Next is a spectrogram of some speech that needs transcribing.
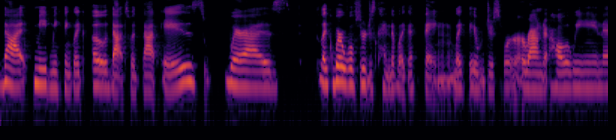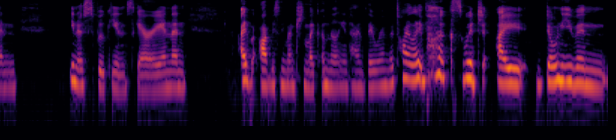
that made me think like oh that's what that is whereas like werewolves were just kind of like a thing like they just were around at halloween and you know spooky and scary. And then i've obviously mentioned like a million times they were in the twilight books which i don't even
